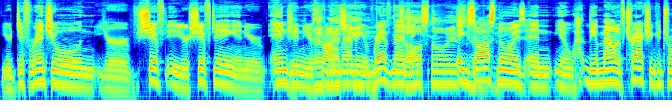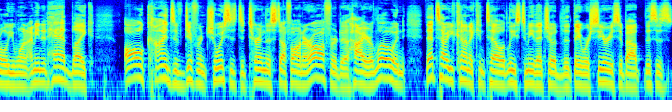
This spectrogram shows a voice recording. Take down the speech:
your differential and your shift, your shifting, and your engine, your Rev throttle mapping, your rev matching, exhaust noise, exhaust everything. noise, and you know the amount of traction control you want. I mean, it had like all kinds of different choices to turn this stuff on or off or to high or low and that's how you kind of can tell at least to me that showed that they were serious about this is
